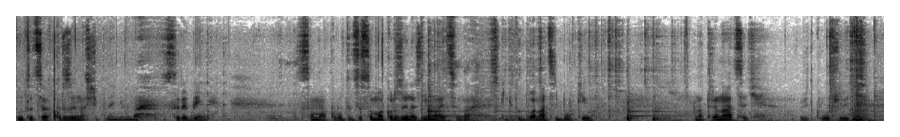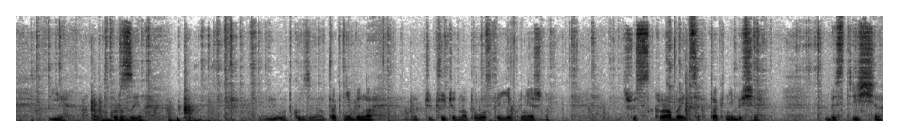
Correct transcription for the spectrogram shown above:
Тут оця корзина щеплення вона всередині. Сама крутиться, сама корзина знімається на скільки тут 12 болтів, на 13 відкручується і от корзина. І от корзина. Так ніби на чуть-чуть одна полоска є, звісно. Щось скрабається, так ніби ще без тріщин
